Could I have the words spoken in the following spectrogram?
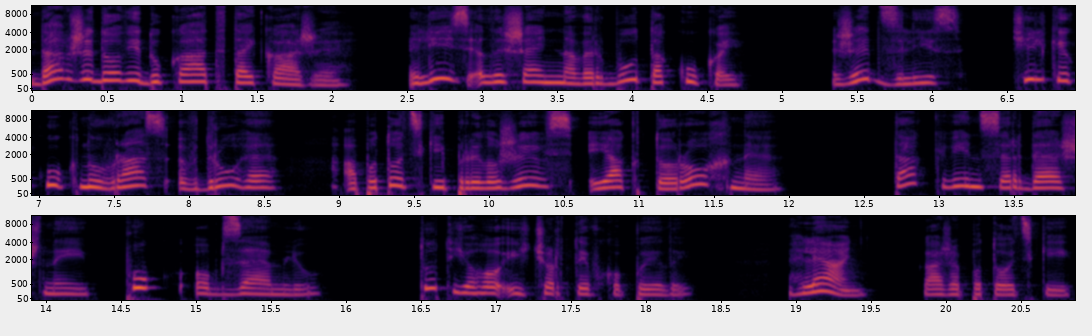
Дав жидові дукат та й каже Лізь лишень на вербу та кукай. Жид зліз, тільки кукнув раз вдруге, а Потоцький приложивсь, як торохне. Так він сердешний, пук об землю. Тут його і чорти вхопили. Глянь, каже Потоцький,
